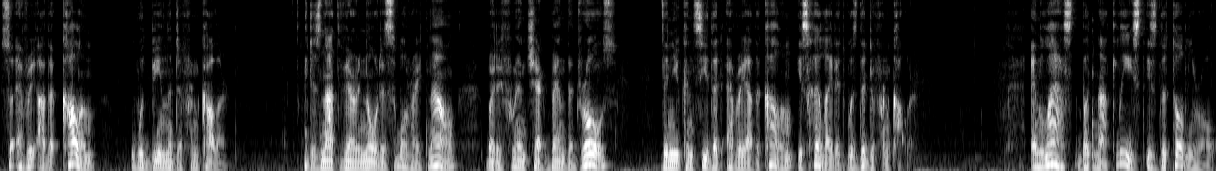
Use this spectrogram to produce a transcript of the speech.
so every other column would be in a different color. It is not very noticeable right now, but if we uncheck banded rows, then you can see that every other column is highlighted with the different color. And last but not least is the total row.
